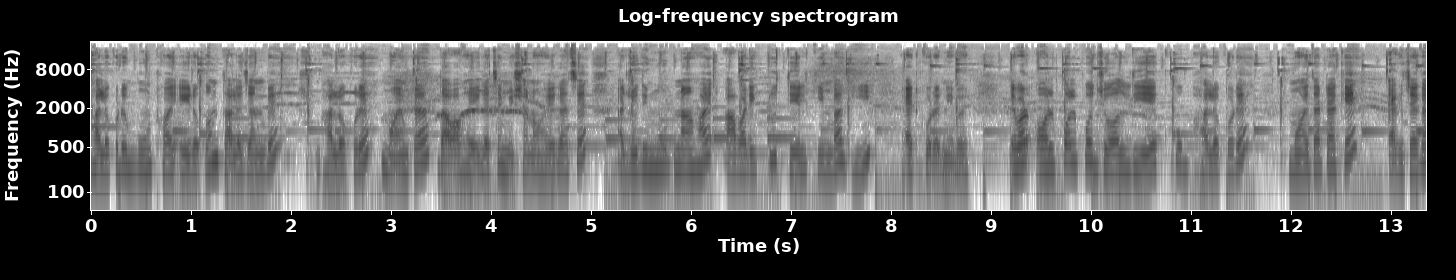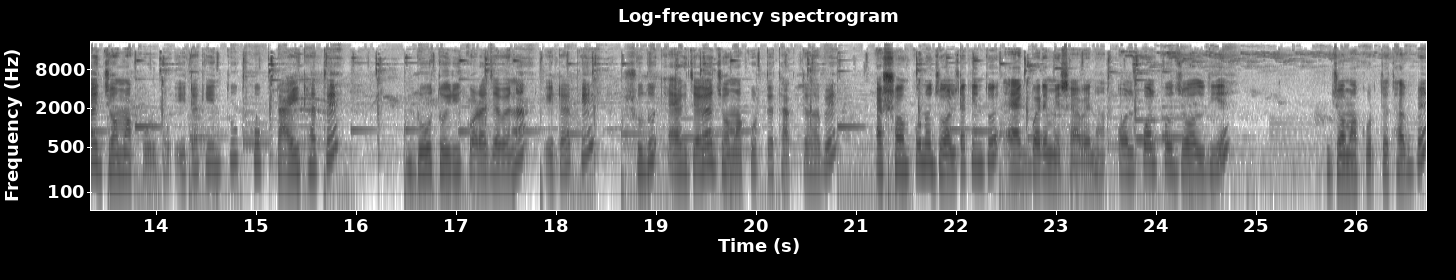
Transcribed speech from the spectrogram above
ভালো করে মুঠ হয় এইরকম, তাহলে জানবে ভালো করে ময়ামটা দেওয়া হয়ে গেছে, মেশানো হয়ে গেছে। আর যদি মুঠ না হয়, আবার একটু তেল কিংবা ঘি অ্যাড করে নেবে। এবার অল্প অল্প জল দিয়ে খুব ভালো করে ময়দাটাকে এক জায়গায় জমা করব। এটা কিন্তু খুব টাইট হাতে ডো তৈরি করা যাবে না। এটাকে শুধু এক জায়গায় জমা করতে থাকতে হবে। আর সম্পূর্ণ জলটা কিন্তু একবারে মেশাবে না। অল্প অল্প জল দিয়ে জমা করতে থাকবে।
